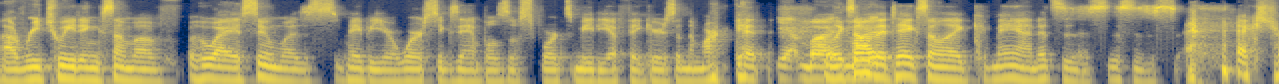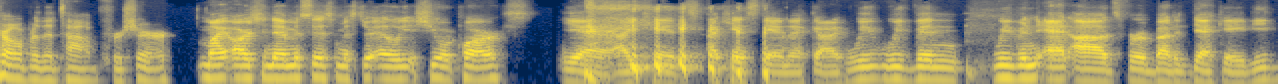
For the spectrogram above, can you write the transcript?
uh, retweeting some of who I assume was maybe your worst examples of sports media figures in the market. Yeah, my, like some my, of the takes, I'm like, man, this is this is extra over the top for sure. My arch nemesis, Mr. Eliot Shorr-Parks. Yeah, I can't I can't stand that guy. We we've been we've been at odds for about a decade. He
